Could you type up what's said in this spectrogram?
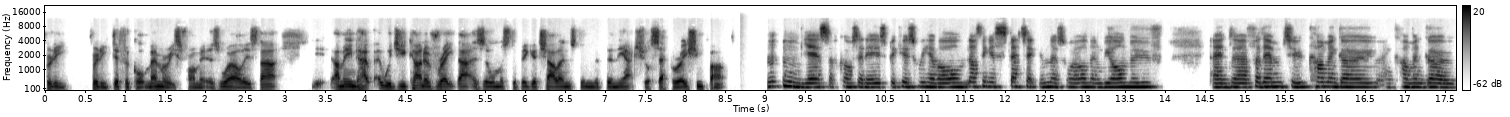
pretty pretty difficult memories from it as well. Is that, I mean, how, would you kind of rate that as almost a bigger challenge than the, than the actual separation part? yes, of course it is, because we have all nothing is static in this world, and we all move. And uh, for them to come and go and come and go,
